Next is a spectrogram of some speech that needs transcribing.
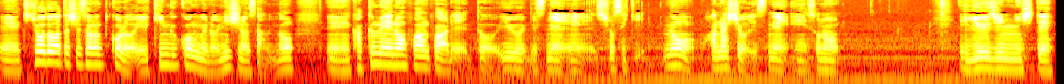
えちょうど私その頃、えキングコングの西野さんの、え革命のファンファーレというですね、え書籍の話をですね、えその、友人にして、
